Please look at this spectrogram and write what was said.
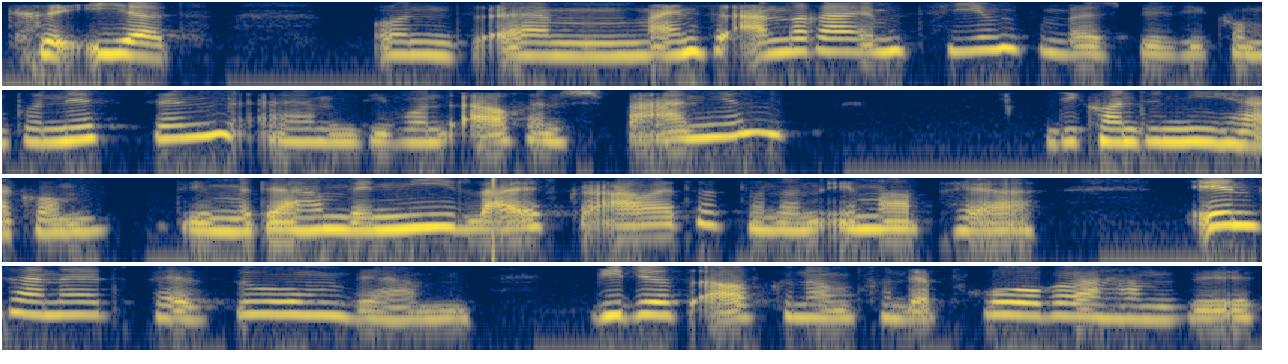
kreiert. Und ähm, manche anderer im Team, zum Beispiel die Komponistin, ähm, die wohnt auch in Spanien, die konnte nie herkommen. Die, mit der haben wir nie live gearbeitet, sondern immer per Internet, per Zoom. Wir haben Videos aufgenommen von der Probe, haben sie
